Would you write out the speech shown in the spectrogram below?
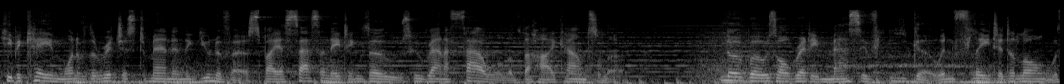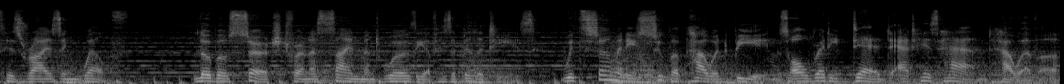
He became one of the richest men in the universe by assassinating those who ran afoul of the High Counselor. Lobo's already massive ego inflated along with his rising wealth. Lobo searched for an assignment worthy of his abilities. With so many superpowered beings already dead at his hand, however,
